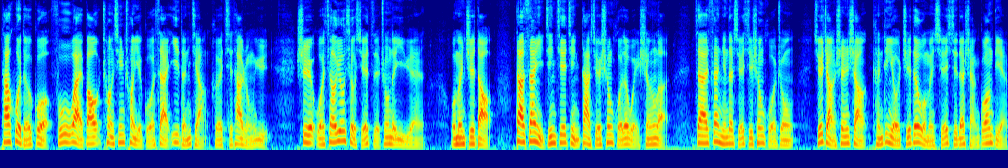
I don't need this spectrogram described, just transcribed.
他获得过服务外包创新创业国赛一等奖和其他荣誉，是我校优秀学子中的一员。我们知道，大三已经接近大学生活的尾声了，在三年的学习生活中。学长身上肯定有值得我们学习的闪光点，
